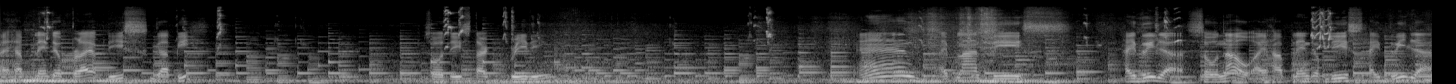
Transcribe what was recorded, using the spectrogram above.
I have plenty of fry of these guppy. So they start breeding. And I plant this hydrilla. So now I have plenty of this hydrilla.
